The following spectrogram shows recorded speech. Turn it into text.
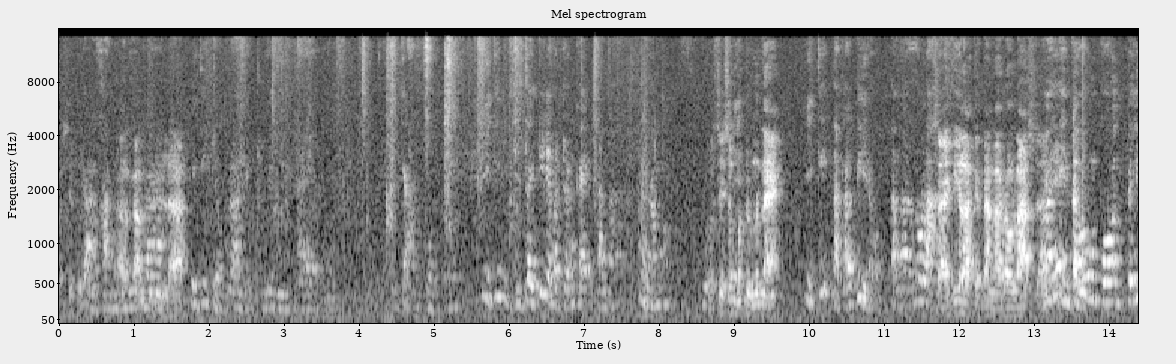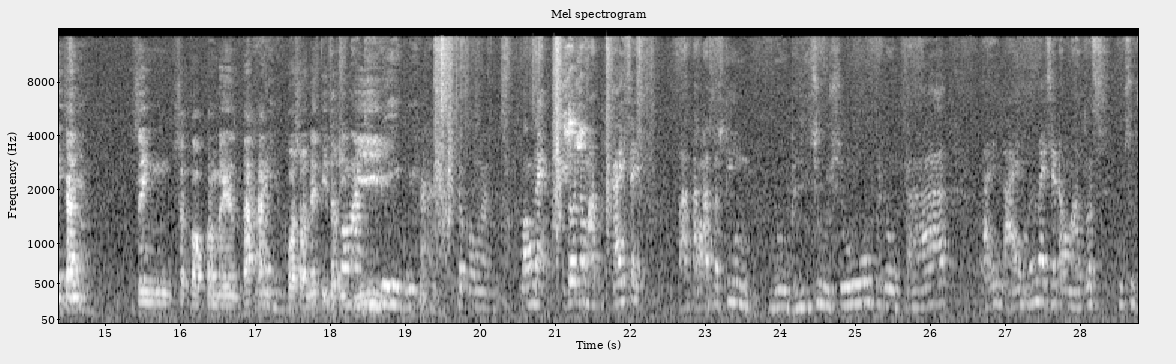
wis itu terus. alhamdulillah Iki joko ada duit ngeter. Iki aku. Iki kita iki ya medon kayak tanggal 6. oh sesuk medun meneh Iki tanggal piro? Tanggal 12. saiki lagi tanggal 12 Oh, saiki entuk kan kan sing saka pemerintah kan posone dina Joko iki. Joko man. Wong nek itu mati kae sik. Batang atas ki nggo beli susu, berobat, lain-lain. Nek sik nang matus khusus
